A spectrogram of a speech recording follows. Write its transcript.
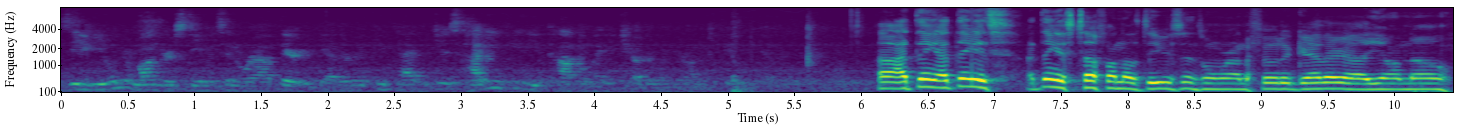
Steve, you and Rhamondre Stevenson were out there together in a few packages. How do you feel you complement each other when you're on the field together? Uh, I think, I think it's, I think it's tough on those defenses when we're on the field together. Uh, you don't know,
